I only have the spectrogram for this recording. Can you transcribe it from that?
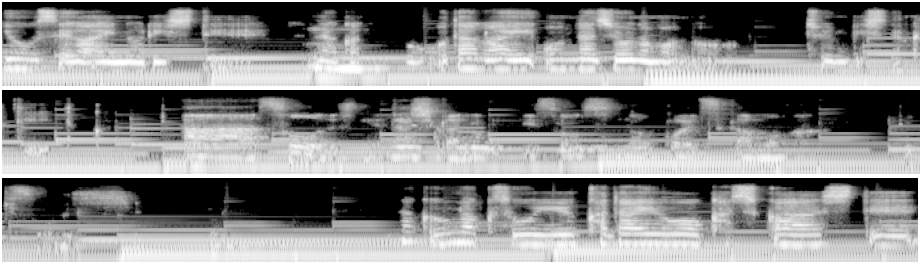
行政が相乗りして、なんかお互い同じようなものを準備しなくていいとか。ああ、そうですね。確かにリソースの効率化もできそうですし。なんかうまくそういう課題を可視化して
